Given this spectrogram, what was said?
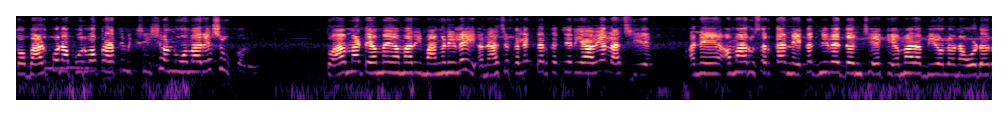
તો બાળકોના પૂર્વ પ્રાથમિક શિક્ષણનું અમારે શું કરવું? તો આ માટે અમે અમારી માંગણી લઈ અને આજે કલેક્ટર કચેરી આવેલા છીએ અને અમારું સરકારને એક જ નિવેદન છે કે અમારા બીઓલોના ઓર્ડર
